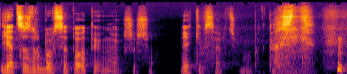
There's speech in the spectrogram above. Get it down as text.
Я це зробив ситуативно, якщо що, як і все в цьому подкасті.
